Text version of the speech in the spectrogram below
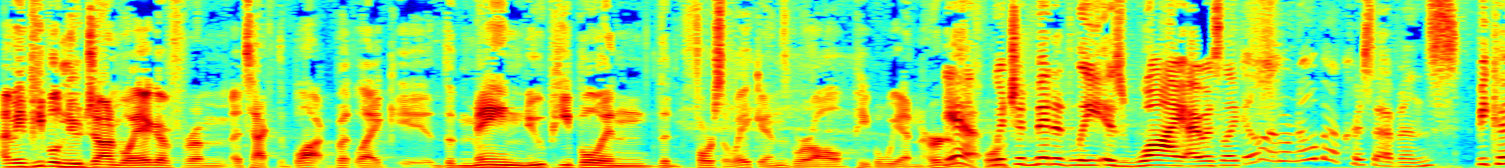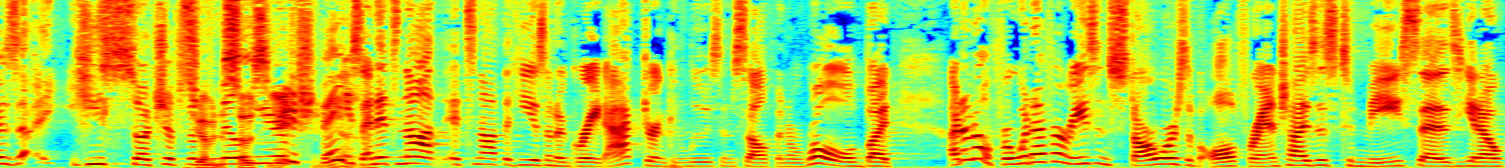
I mean people knew John Boyega from Attack the Block, but like eh, the main new people in the Force Awakens were all people we hadn't heard of Yeah, before. which admittedly is why I was like, oh, I don't know about Chris Evans because he's such a you an familiar face, yeah. and it's not it's not that he isn't a great actor and can lose himself in a role, but I don't know for whatever reason, Star Wars of all franchises to me says, you know.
